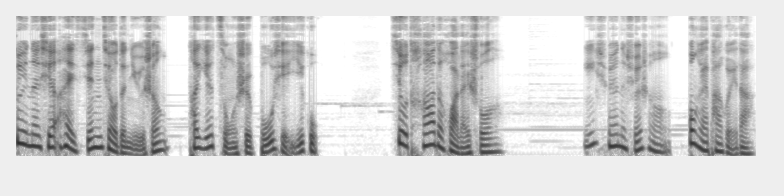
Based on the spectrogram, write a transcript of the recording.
对那些爱尖叫的女生。他也总是不屑一顾。就他的话来说，医学院的学生不该怕鬼的。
